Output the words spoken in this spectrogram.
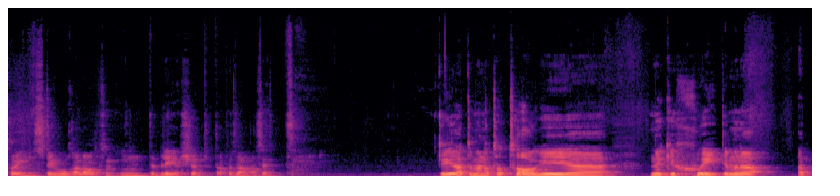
ta in stora lag som inte blir köpta på samma sätt. Jag gillar att de ändå tar tag i eh, mycket skit. Jag menar, att,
